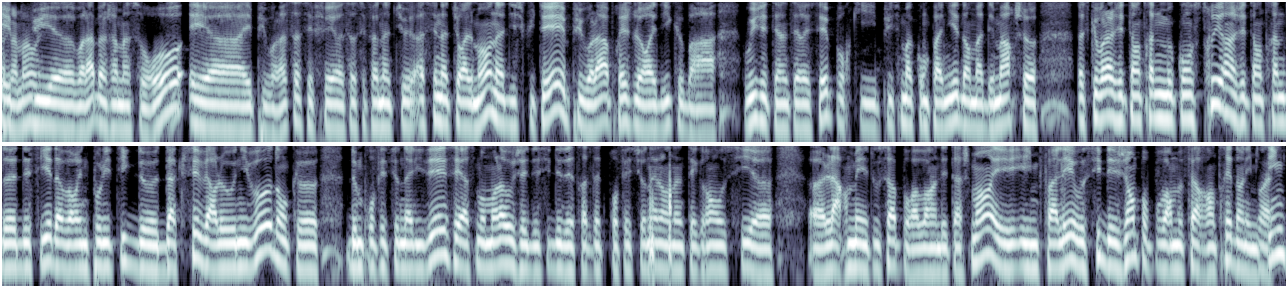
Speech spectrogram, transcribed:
Benjamin, et puis euh, voilà, Benjamin Soro. Et, euh, et puis voilà, ça s'est fait, ça s'est fait natu- assez naturellement. On a discuté et puis voilà, après, je leur ai dit que bah oui, j'étais intéressé pour qu'ils puissent m'accompagner dans ma démarche euh, parce que voilà, j'étais en train de me construire, hein, j'étais en train de- d'essayer d'avoir une politique de d'accès vers le haut niveau, donc euh, de me professionnaliser. C'est à ce moment-là où j'ai décidé d'être athlète professionnel en intégrant aussi euh, euh, l'armée et tout ça pour avoir un détachement. Et, et il me fallait aussi des gens pour pouvoir me faire rentrer dans les meetings.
